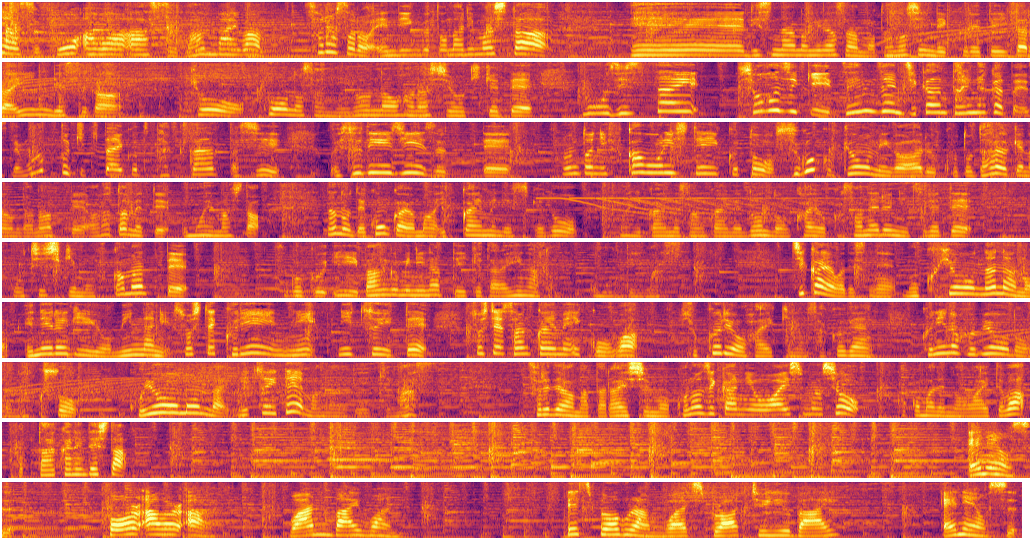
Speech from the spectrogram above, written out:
ネオス4 Hour Earth 1 by One そろそろエンディングとなりました。えー、リスナーの皆さんも楽しんでくれていたらいいんですが今日河野さんにいろんなお話を聞けてもう実際正直全然時間足りなかったですね。もっと聞きたいことたくさんあったし SDGs って本当に深掘りしていくとすごく興味があることだらけなんだなって改めて思いました。なので今回はまあ1回目ですけど、ま、2回目3回目どんどん回を重ねるにつれてこう知識も深まってすごくいい番組になっていけたらいいなと思っています。次回はですね目標7のエネルギーをみんなにそしてクリーンにについてそして3回目以降は食料廃棄の削減国の不平等をなくそう雇用問題について学んでいきます。それではまた来週もこの時間にお会いしましょう。ここまでのお相手は堀田茜でした。エネオス4 Hour Earth One by One. This program was brought to you by エネオス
